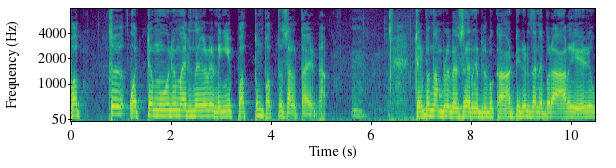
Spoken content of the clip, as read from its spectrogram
പത്ത് ഒറ്റമൂലി മരുന്നുകൾ ഉണ്ടെങ്കിൽ പത്തും പത്ത് സ്ഥലത്തായിട്ടാണ്. ചിലപ്പോൾ നമ്മൾ ബസ് ഇറങ്ങിയിട്ട് ചിലപ്പോൾ കാട്ടിക്കട് തന്നെ ഇപ്പോൾ ഒരു ആറ് ഏഴ്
